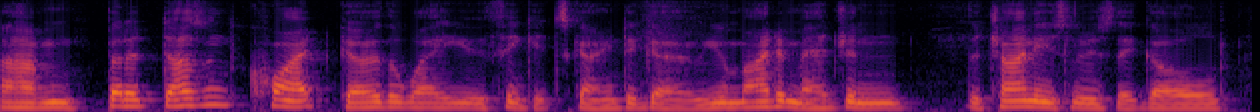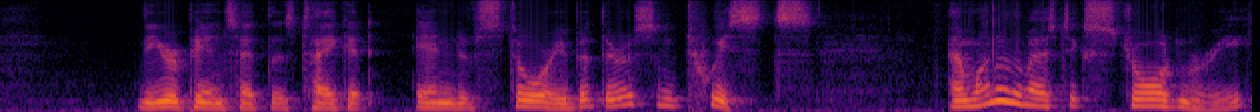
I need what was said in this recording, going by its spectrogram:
Um, but it doesn't quite go the way you think it's going to go. You might imagine the Chinese lose their gold, the European settlers take it, end of story. But there are some twists. And one of the most extraordinary,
